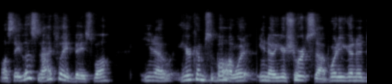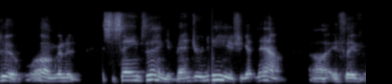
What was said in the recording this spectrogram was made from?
I'll say, listen, I played baseball you know, here comes the ball. What, you know, your shortstop, what are you going to do? Well, I'm going to, it's the same thing. You bend your knees, you get down. Uh, if they've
